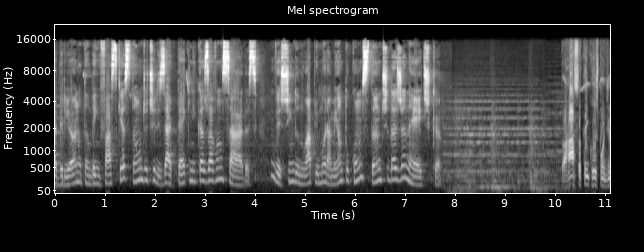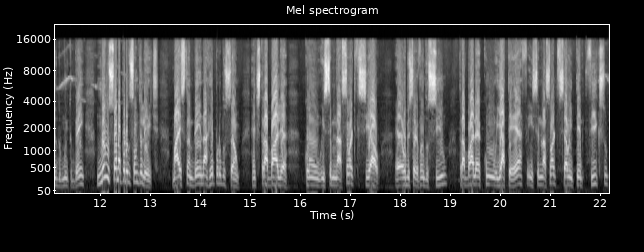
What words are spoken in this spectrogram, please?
Adriano também faz questão de utilizar técnicas avançadas, investindo no aprimoramento constante da genética. A raça tem correspondido muito bem, não só na produção de leite, mas também na reprodução. A gente trabalha com inseminação artificial, é, observando o cio, trabalha com IATF, inseminação artificial em tempo fixo,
